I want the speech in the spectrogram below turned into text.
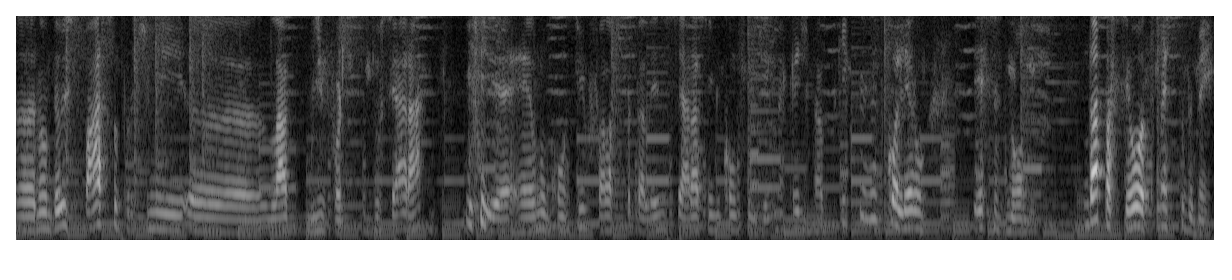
ah, não deu espaço pro time lá de, do Ceará. E é, eu não consigo falar Fortaleza e Ceará sem me confundir, é inacreditável. Por que, que eles escolheram esses nomes? Não dá pra ser outro, mas tudo bem.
